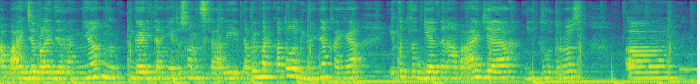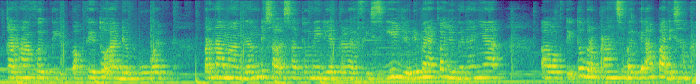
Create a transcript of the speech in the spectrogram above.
apa aja pelajarannya nggak ditanya itu sama sekali. Tapi mereka tuh lebih nanya kayak ikut kegiatan apa aja? gitu. Terus uh, karena aku waktu itu ada buat pernah magang di salah satu media televisi jadi mereka juga nanya e, waktu itu berperan sebagai apa di sana?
